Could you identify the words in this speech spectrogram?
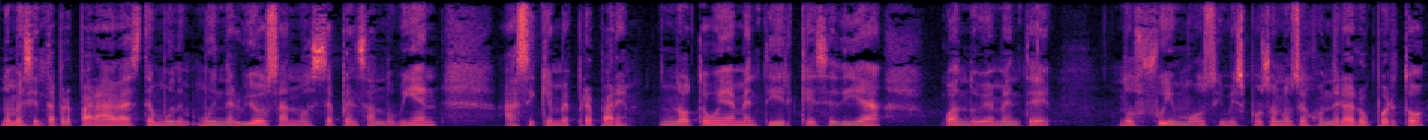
no me sienta preparada, esté muy, muy nerviosa, no esté pensando bien, así que me preparé. No te voy a mentir que ese día, cuando obviamente nos fuimos y mi esposo nos dejó en el aeropuerto,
